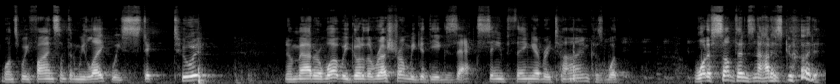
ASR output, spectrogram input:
Once we find something we like, we stick to it no matter what. We go to the restaurant, we get the exact same thing every time because what, what if something's not as good?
